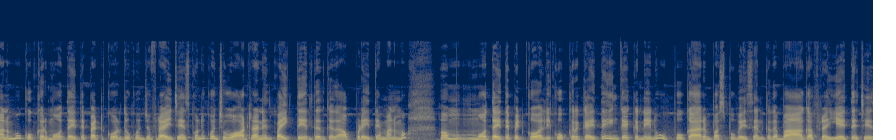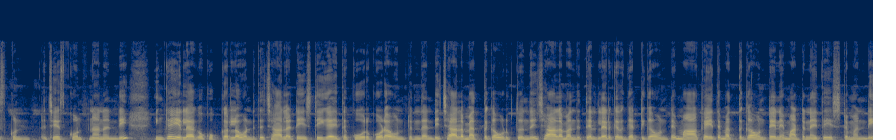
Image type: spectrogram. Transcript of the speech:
మనము కుక్కర్ మూత అయితే పెట్టకూడదు. కొంచెం ఫ్రై చేసుకొని కొంచెం వాటర్ అనేది పైకి తేలుతుంది కదా అప్పుడైతే మనము మూత అయితే పెట్టుకోవాలి కుక్కర్కి అయితే ఇంకా ఇక్కడ నేను ఉప్పు కారం పసుపు వేసాను కదా బాగా ఫ్రై అయితే చేసుకు చేసుకుంటున్నానండి. ఇంకా ఇలాగ కుక్కర్లో వండితే చాలా టేస్టీగా అయితే కూర కూడా ఉంటుందండి. చాలా మెత్తగా ఉడుకుతుంది. చాలామంది తినలేరు కదా గట్టిగా ఉంటే. మాకైతే మెత్తగా ఉంటేనే మటన్ అయితే ఇష్టం అండి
